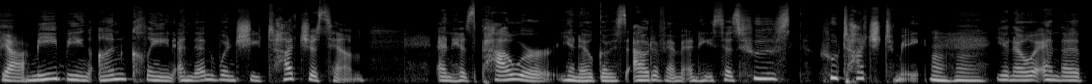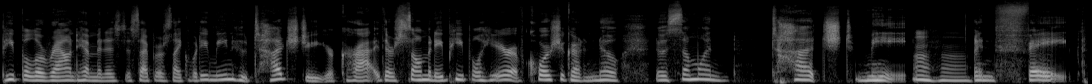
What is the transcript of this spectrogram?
Yeah. Me being unclean. And then when she touches him, and his power, you know, goes out of him and he says, Who's who touched me? Mm-hmm. You know, and the people around him and his disciples like, What do you mean who touched you? You're cry there's so many people here. Of course you gotta know. No, someone touched me Mm-hmm. in faith.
